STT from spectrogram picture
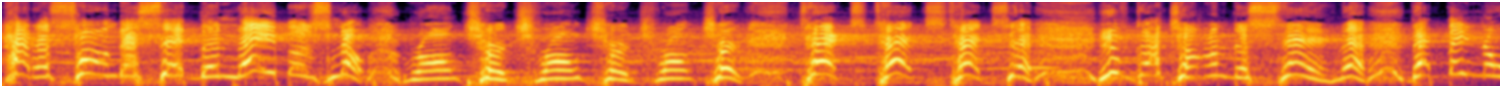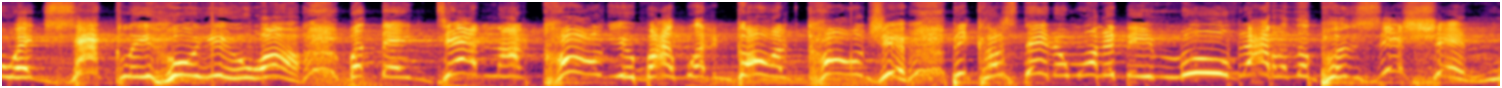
had a song that said, The neighbors know. Wrong church, wrong church, wrong church. Text, text, text. You've got to understand that they know exactly who you are, but they dare not call you by what God called you because they don't want to be moved out of the position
